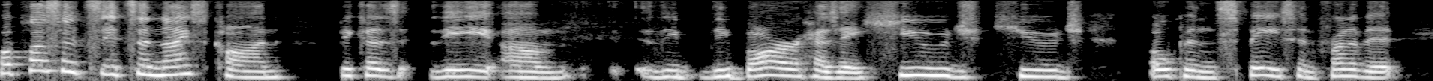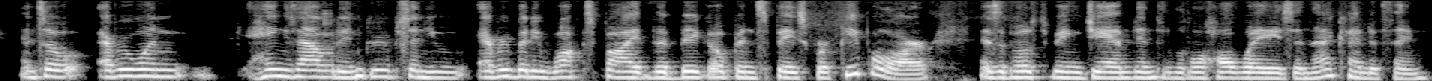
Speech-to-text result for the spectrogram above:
Well, plus it's it's a nice con because the um, the the bar has a huge huge open space in front of it, and so everyone hangs out in groups and you everybody walks by the big open space where people are as opposed to being jammed into little hallways and that kind of thing.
